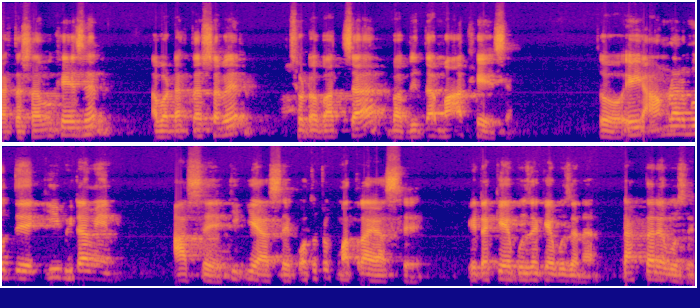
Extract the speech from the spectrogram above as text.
ডাক্তার সাহেবও খেয়েছেন, আবার ডাক্তার সাহেবের ছোট বাচ্চা বা বৃদ্ধা মা খেয়েছেন। তো এই আমড়ার মধ্যে কি ভিটামিন আছে, কি কি আছে, কতটুক মাত্রায় আছে, এটা কে বুঝে কে বুঝে না? ডাক্তারে বুঝে,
